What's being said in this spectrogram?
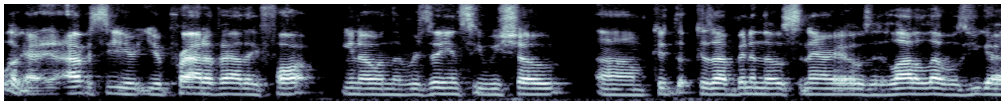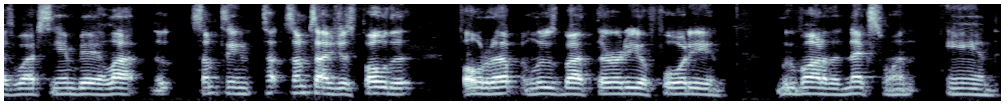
look, obviously you're, you're proud of how they fought, you know, and the resiliency we showed. Because um, I've been in those scenarios at a lot of levels. You guys watch the NBA a lot. Some team sometimes just fold it, fold it up and lose by 30 or 40 and move on to the next one. And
